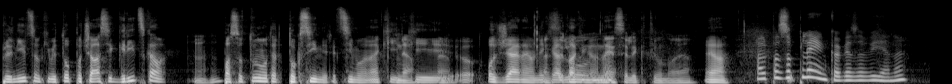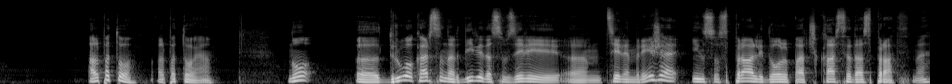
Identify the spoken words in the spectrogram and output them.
plenilcem, ki bi to počasi grickal. Mhm. Pa so tu noter toksini, recimo, ne, ki, Ja, ki ja. ja. odženejo nekaj Zelo takega. Ne. neselektivno. Ja. Ja. Ali pa za plen, ki ga zavije. Ne? Ali pa to, ali pa to. Ja. No, uh, drugo, kar so naredili, da so vzeli um, cele mreže in so spravili dol, pač, kar se da sprati. ne.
